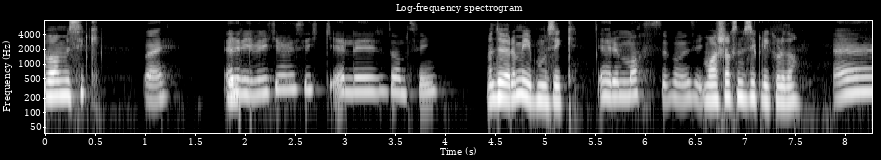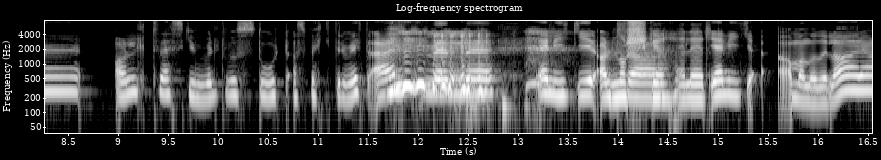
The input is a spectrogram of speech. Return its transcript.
hva med musikk? Nei. Jeg driver ikke med musikk eller dansing. Men du hører mye på musikk. Jeg hører masse på musikk. Hva slags musikk liker du, da? Eh, alt det er skummelt hvor stort aspekteret mitt er. Men eh, jeg liker alt fra Norske, eller Jeg liker Amanda Delara,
